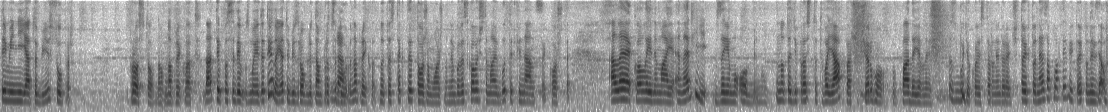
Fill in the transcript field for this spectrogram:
ти мені, я тобі, супер. Просто, ну, наприклад, да, ти посидив з моєю дитиною, я тобі зроблю там процедуру. Наприклад, ну тобто так це теж можна. Не обов'язково, що це мають бути фінанси, кошти. Але коли немає енергії взаємообміну, ну тоді просто твоя в першу чергу падає вниз з будь-якої сторони, до речі, той, хто не заплатив, і той, хто не взяв.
